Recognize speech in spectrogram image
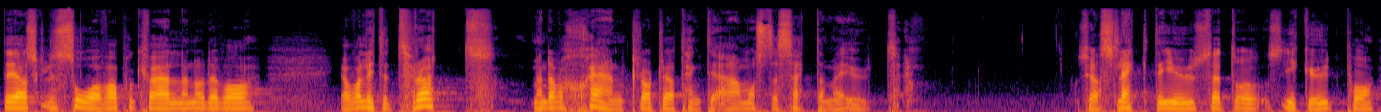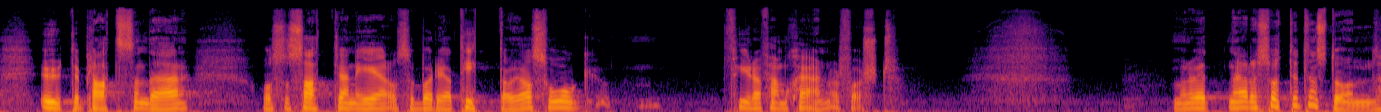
där jag skulle sova på kvällen och det var, jag var lite trött men det var stjärnklart och jag tänkte jag måste sätta mig ute. Så jag släckte ljuset och gick ut på uteplatsen där och så satt jag ner och så började jag titta och jag såg fyra, fem stjärnor först. Men du vet, när jag hade suttit en stund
